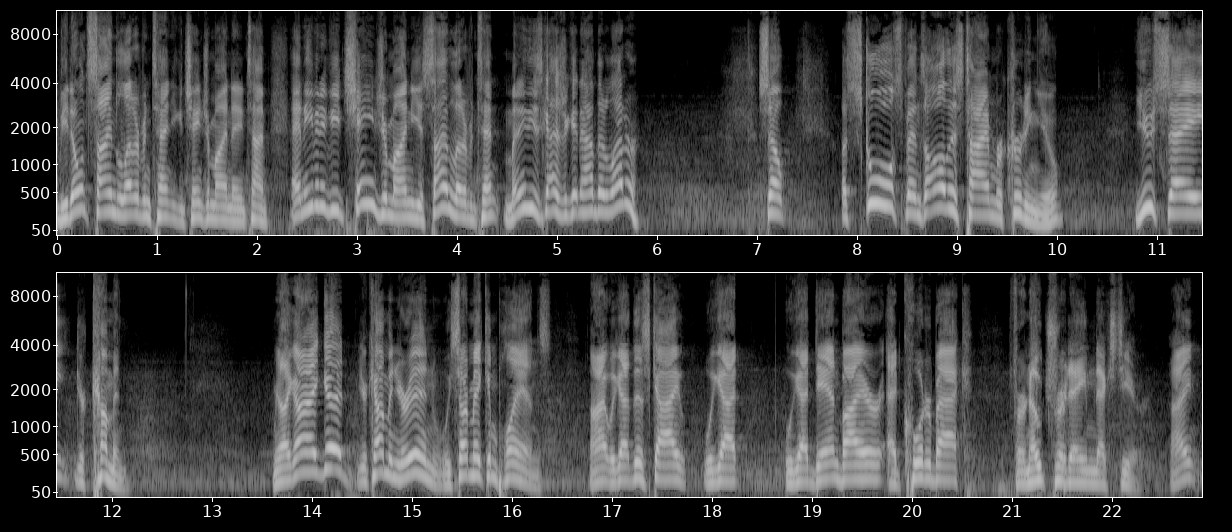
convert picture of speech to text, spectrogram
If you don't sign the letter of intent, you can change your mind any time. And even if you change your mind, you sign the letter of intent, many of these guys are getting out of their letter. So a school spends all this time recruiting you. You say you're coming. You're like, all right, good. You're coming. You're in. We start making plans. All right, we got this guy. We got we got Dan Beyer at quarterback for Notre Dame next year. Right,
